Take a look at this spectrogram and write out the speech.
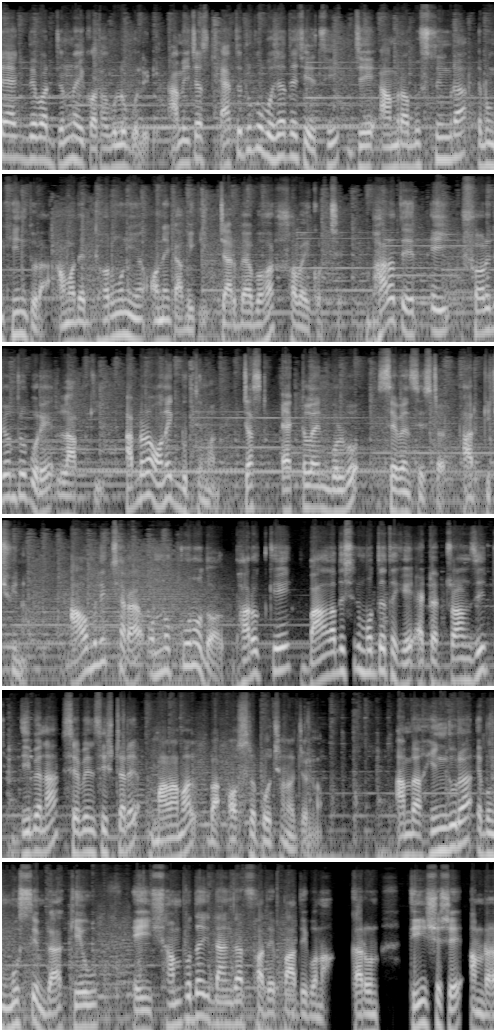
ট্যাগ দেওয়ার জন্য এই কথাগুলো বলি। আমি জাস্ট এতটুকু বোঝাতে চেয়েছি যে আমরা মুসলিমরা এবং হিন্দুরা, আমাদের ধর্ম নিয়ে অনেক আবেগী, যার ব্যবহার সবাই করছে। ভারতের এই ষড়যন্ত্র করে লাভ কি? আপনারা অনেক বুদ্ধিমান। জাস্ট একটা লাইন বলব সেভেন সিস্টার আর কিছুই না। আওয়ামী লীগ ছাড়া অন্য কোনো দল ভারতকে বাংলাদেশের মধ্যে থেকে একটা ট্রানজিট দিবে না সেভেন সিস্টারে মালামাল বা অস্ত্র পৌঁছানোর জন্য। আমরা হিন্দুরা এবং মুসলিমরা কেউ এই সাম্প্রদায়িক দাঙ্গার ফাঁদে পা দেব না, কারণ দিন শেষে আমরা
